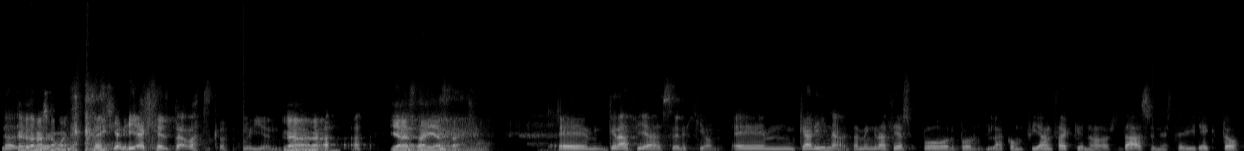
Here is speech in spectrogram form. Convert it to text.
Perdona, Samuel. Quería que estabas concluyendo. No, no, ya está, ya está. Em, gracias, Sergio. Em, Karina, también gracias por, por, la confianza que nos das en este directo.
